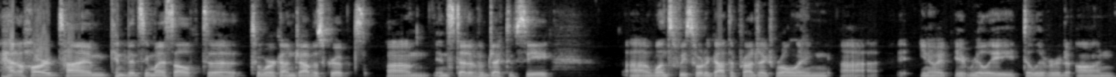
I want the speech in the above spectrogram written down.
had a hard time convincing myself to to work on JavaScript um, instead of Objective C, uh, once we sort of got the project rolling, uh, you know, it, it really delivered on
